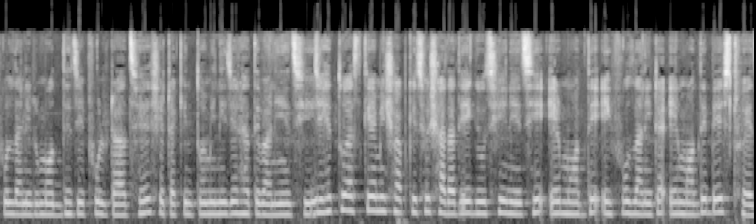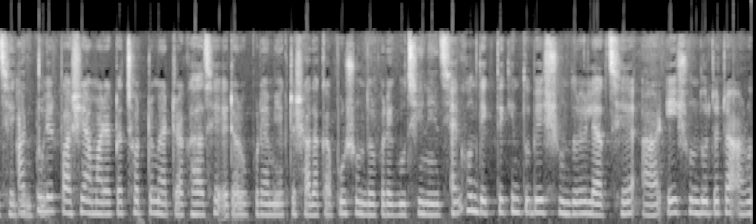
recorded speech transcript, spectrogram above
ফুলদানির মধ্যে যে ফুলটা আছে সেটা কিন্তু আমি নিজের হাতে বানিয়েছি। যেহেতু আজকে আমি সবকিছু সাদা দিয়ে গুছিয়ে নিয়েছি এর মধ্যে এই ফুলদানিটা এর মধ্যে বেস্ট হয়েছে আর টুলের পাশে আমার একটা ছোট্ট ম্যাট রাখা আছে এটার উপরে আমি একটা সাদা কাপড় সুন্দর করে গুছিয়ে নিয়েছি। এখন দেখতে কিন্তু বেশ সুন্দরই লাগছে আর এই সৌন্দর্যটা আরও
